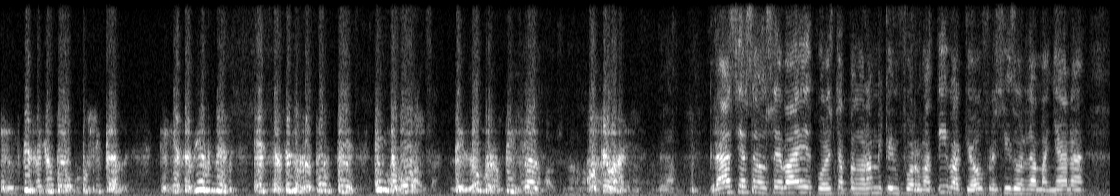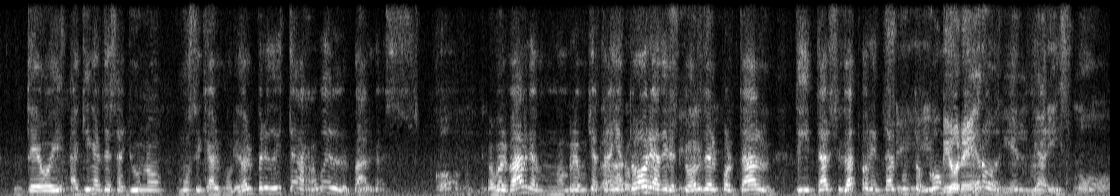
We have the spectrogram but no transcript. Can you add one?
el desayuno musical. En este viernes, este ha sido el reporte en la voz del hombre noticias, José Báez. Gracias a José Báez por esta panorámica informativa que ha ofrecido en la mañana de hoy aquí en el desayuno musical. Murió el periodista Robert Vargas. ¿Cómo? Robert Vargas, un hombre de mucha Claro, trayectoria, claro, director sí. del portal digital ciudadoriental.com. Sí, pionero en el diarismo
